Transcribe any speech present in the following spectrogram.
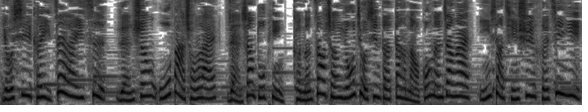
游戏可以再来一次，人生无法重来。染上毒品可能造成永久性的大脑功能障碍，影响情绪和记忆，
